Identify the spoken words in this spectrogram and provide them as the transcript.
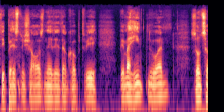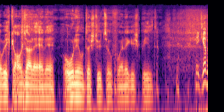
die besten Chancen hätte ich dann gehabt, wie, wie wir hinten waren. Sonst habe ich ganz alleine, ohne Unterstützung vorne gespielt. Ich glaube,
